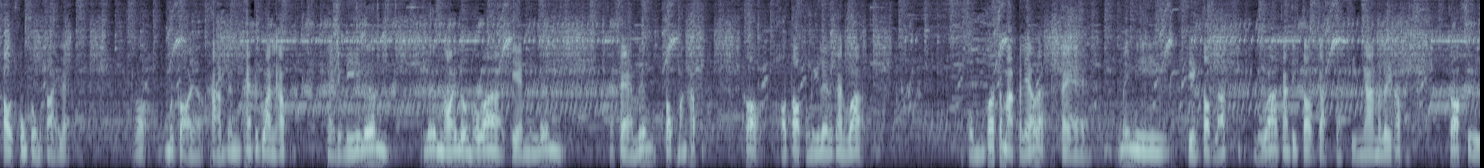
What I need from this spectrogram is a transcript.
เขาคงสงสัยแหละ ก็เมื่อก่อนเนี่ยถามกันแทบทุกวันครับ แต่เดี๋ยวนี้เริ่มเริ่มน้อยลงเพราะว่าเกมมันเริ่มกระแสเริ่มตกมั้งครับ ก็ขอตอบตรงนี้เลยแล้วกันว่า ผมก็สมัครไปแล้วแหละแต่ไม่มีเสียงตอบรับ หรือว่าการติดต่อกลับจากทีมงานมาเลยครับ ก็คือ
